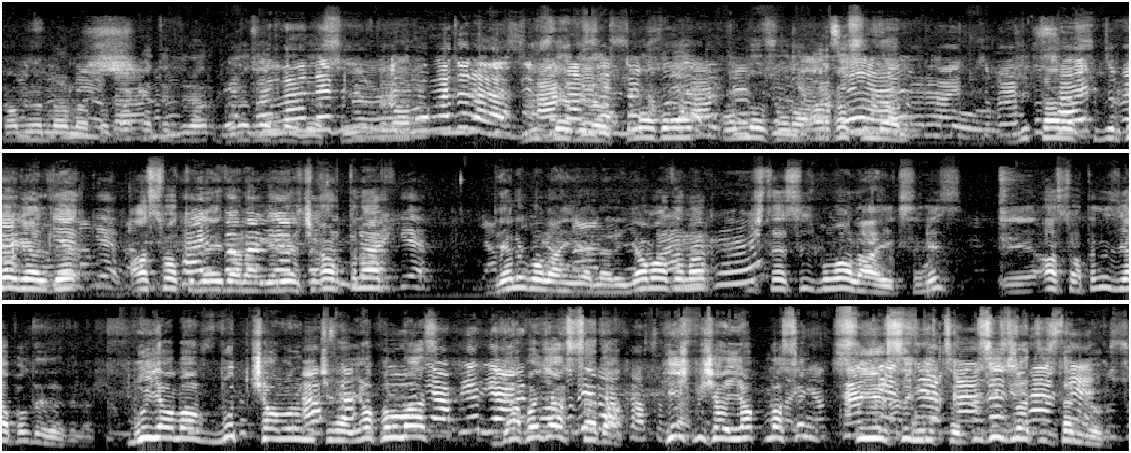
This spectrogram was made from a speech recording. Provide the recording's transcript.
Kamyonlarla toprak getirdiler. Grazerlerle sıyırdılar. Düzlediler, suladılar. Ondan sonra arkasından bir tane süpürge geldi. Asfaltı meydana geriye çıkarttılar. Delik olan yerleri yamadılar. İşte siz buna layıksınız. E, asfaltınız yapıldı dediler. Bu yama bu çamurun içine yapılmaz. Yapacaksa da hiçbir şey yapmasın, sıyırsın gitsin. Biz hizmet istemiyoruz.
